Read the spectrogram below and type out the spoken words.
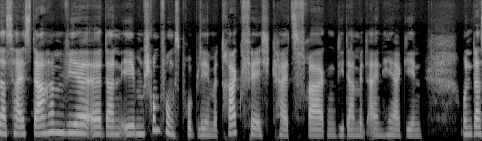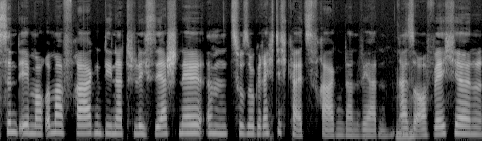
Das heißt, da haben wir äh, dann eben Schrumpfungsprobleme, Tragfähigkeitsfragen, die damit einhergehen. Und das sind eben auch immer Fragen, die natürlich sehr schnell ähm, zu so Gerechtigkeitsfragen dann werden. Mhm. Also auf welche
